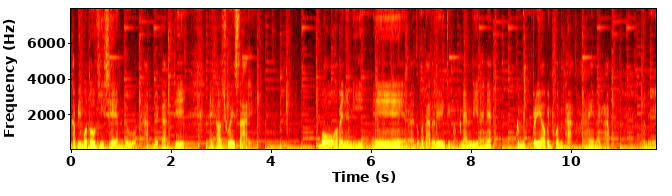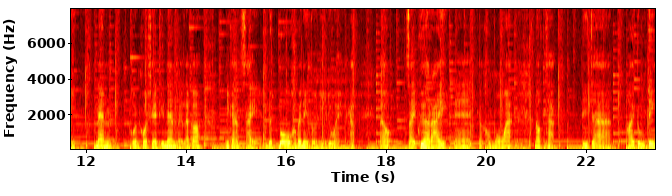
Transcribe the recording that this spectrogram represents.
คาบิโมโตคีเชนดูนะครับด้วยการที่ให้เขาช่วยใส่โบว์เข้าไปในนี้ นี่นะตุ๊กตาตัวนี้จริงๆแบบแน่นดีนะเนี่ย คุณเปรี้ยวเป็นคนถักให้นะครับ ตัวนี้แน่นคนโคเชตที่แน่นเลย แล้วก็มีการใส่เดอะโบเข้าไปในตัวนี้ด้วยนะครับ แล้วใส่เพื่ออะไรนะก็ผมงงว่านอกจากที่จะห้อยตุ้งติ้ง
